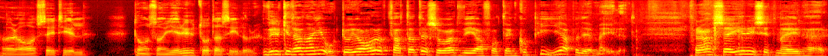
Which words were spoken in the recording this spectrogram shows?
höra av sig till de som ger ut åtta sidor. Vilket han har gjort. Och jag har uppfattat det så att vi har fått en kopia på det mejlet. För han säger i sitt mejl här.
